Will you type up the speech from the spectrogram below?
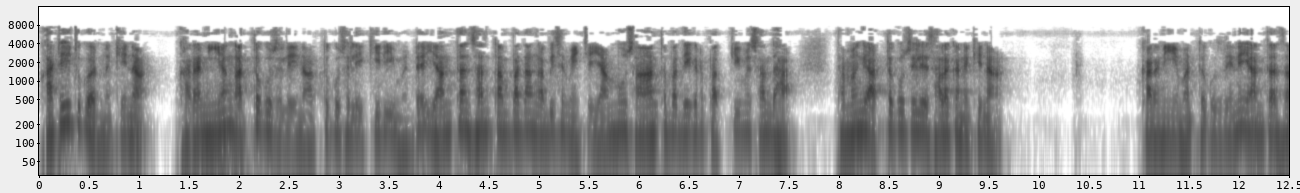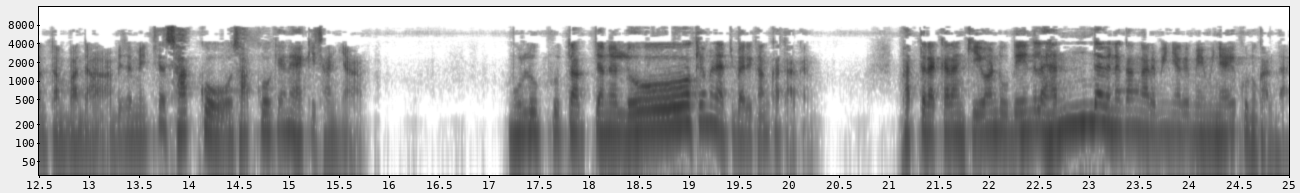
කටයුතු කරන කෙනා කරණීයන් අත්ත කුසලේන අත්ත කුසලේ කිරීමට යන්තං සන්තම් පදං අபிසමෙච්ච යම් වූ සාන්ත පදයකට පත්වීම සඳහා තමන්ගේ අත්ත කුසලයේ සලකන කෙනා කරණීය මත්ත කුසලේන යන්තං සන්තම් පදං අபிසමෙච්ච සක්කෝ සක්කෝ කියන්නේ හැකි සංඥාව. මුළු පෘ탁ජන ලෝකෙම නැති බැරිකම් කතා කරනවා. පත්තරයක් අරන් කියවන්න උදේ ඉඳලා හැන්ද වෙනකන් අර මිනිහාගේ මේ මිනිහාගේ කුණු කන්දා.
